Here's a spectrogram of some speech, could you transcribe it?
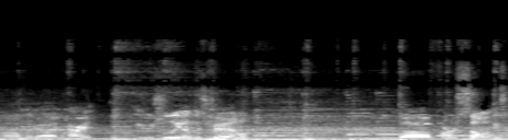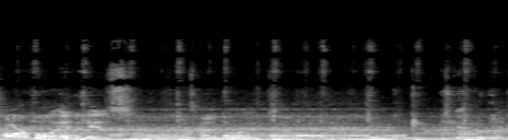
Oh my god. Alright, usually on this channel, the first song is horrible and it is, it's kind of boring, so let's get through it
